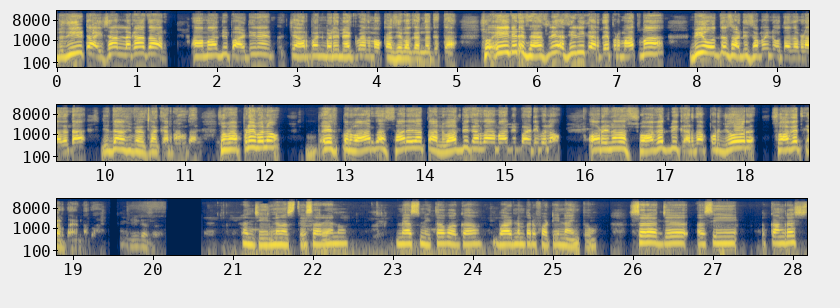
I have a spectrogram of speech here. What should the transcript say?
ਵਜ਼ੀਰ 2.5 ਸਾਲ ਲਗਾਤਾਰ ਆਮ ਆਦਮੀ ਪਾਰਟੀ ਨੇ ਚਾਰ ਪੰਜ ਬੜੇ ਮਹਿਕਮਿਆਂ ਦਾ ਮੌਕਾ ਸੇਵਾ ਕਰਨ ਦਾ ਦਿੱਤਾ। ਸੋ ਇਹ ਜਿਹੜੇ ਫੈਸਲੇ ਅਸੀਂ ਨਹੀਂ ਕਰਦੇ, ਪ੍ਰਮਾਤਮਾ ਵੀ ਉਧਰ ਸਾਡੀ ਸਮਝ ਨੂੰ ਉਦਾਂ ਦਾ ਬਣਾ ਦਿੰਦਾ, ਜਿੱਦਾਂ ਅਸੀਂ ਫੈਸਲਾ ਕਰਨਾ ਹੁੰਦਾ। ਸੋ ਮੈਂ ਆਪਣੇ ਵੱਲੋਂ ਇਸ ਪਰਿਵਾਰ ਦਾ ਸਾਰੇ ਦਾ ਧੰਨਵਾਦ ਵੀ ਕਰਦਾ ਆਮ ਆਦਮੀ ਪਾਰਟੀ ਵੱਲੋਂ ਔਰ ਇਹਨਾਂ ਦਾ ਸਵਾਗਤ ਵੀ ਕਰਦਾ ਪੁਰਜੋਰ ਸਵਾਗਤ ਕਰਦਾ ਇਹਨਾਂ ਦਾ। ਹਾਂਜੀ ਨਮਸਤੇ ਸਾਰਿਆਂ ਨੂੰ। ਮੈਂ ਸੁਨੀਤਾ ਵਾਗਾ ਵਾਰਡ ਨੰਬਰ 49 ਤੋਂ। ਸਰ ਅੱਜ ਅਸੀਂ ਕਾਂਗਰਸ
